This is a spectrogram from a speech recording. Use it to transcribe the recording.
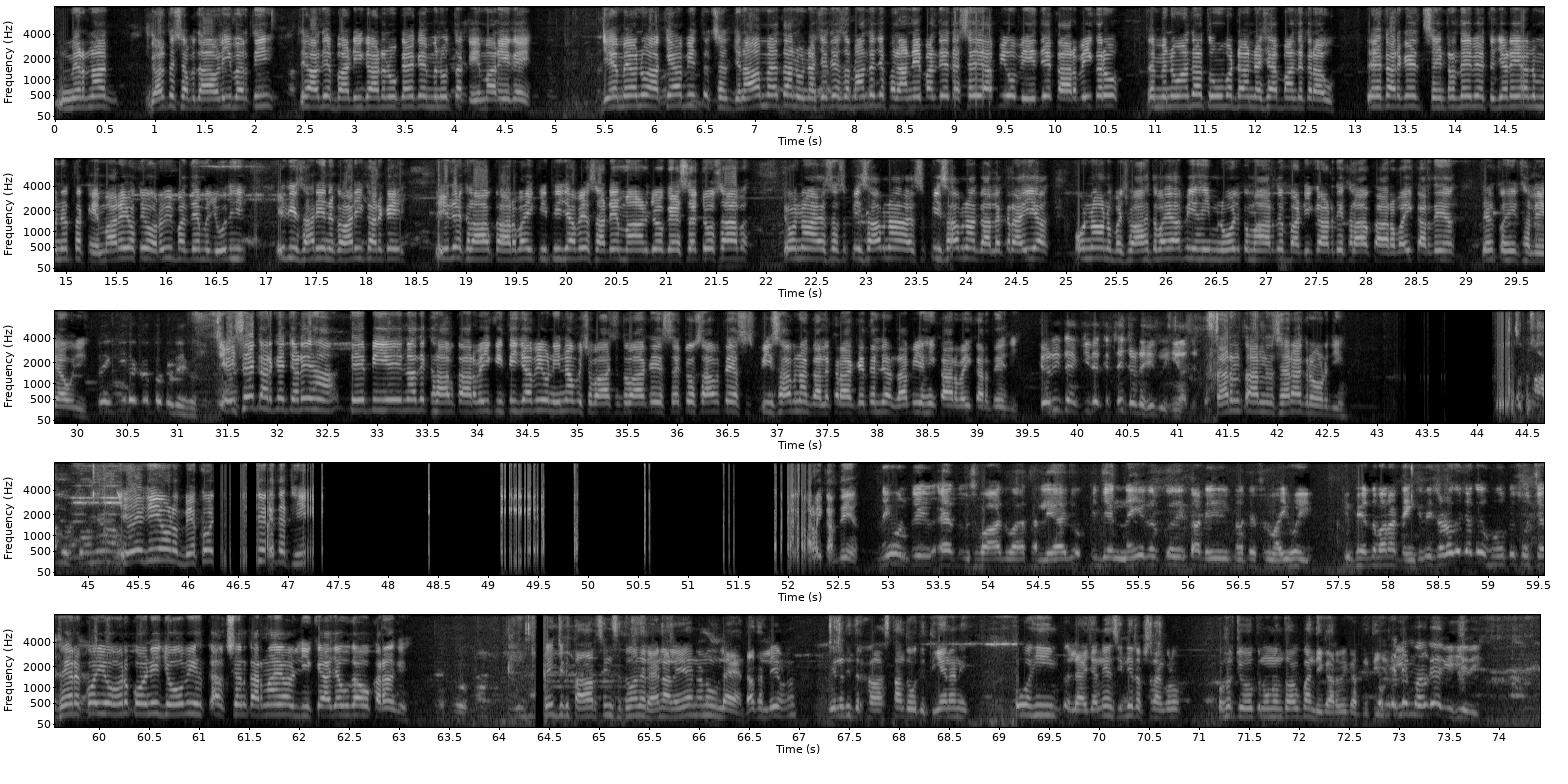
ਮੇਰੇ ਨਾਲ ਗਲਤ ਸ਼ਬਦਾਵਲੀ ਵਰਤੀ ਤੇ ਆਦੇ ਬਾਡੀਗਾਰਡ ਨੂੰ ਕਹਿ ਕੇ ਮੈਨੂੰ ਧੱਕੇ ਮਾਰੇ ਗਏ। ਜੇ ਮੈਂ ਉਹਨੂੰ ਆਖਿਆ ਵੀ ਜਨਾਬ ਮੈਂ ਤੁਹਾਨੂੰ ਨਸ਼ੇ ਦੇ ਸੰਬੰਧ 'ਚ ਫਲਾਣੇ ਬੰਦੇ ਦੱਸੇ ਆ ਵੀ ਉਹ ਵੇਚਦੇ ਕਾਰਵਾਈ ਕਰੋ ਤੇ ਮੈਨੂੰ ਆਂਦਾ ਤੂੰ ਵੱਡਾ ਨਸ਼ਾ ਬੰਦ ਕਰਾਊ। ਤੇ ਕਰਕੇ ਸੈਂਟਰ ਦੇ ਵਿੱਚ ਜਿਹੜੇ ਉਹਨੂੰ ਮੈਨੂੰ ਧੱਕੇ ਮਾਰੇ ਉੱਥੇ ਹੋਰ ਵੀ ਬੰਦੇ ਮੌਜੂਦ ਸੀ। ਇਹਦੀ ਸਾਰੀ ਇਨਕੁਆਇਰੀ ਕਰਕੇ ਇਹਦੇ ਖਿਲਾਫ ਕਾਰਵਾਈ ਕੀਤੀ ਜਾਵੇ। ਸਾਡੇ ਮਾਨਯੋਗ ਐਸਐਚਓ ਸਾਹਿਬ ਤੇ ਉਹਨਾਂ ਐਸਐਸਪੀ ਸਾਹਿਬ ਨਾਲ ਐਸਪੀ ਸਾਹਿਬ ਨਾਲ ਗੱਲ ਕਰਾਈ ਆ। ਉਹਨਾਂ ਨੂੰ ਵਿਸ਼ਵਾਸ ਦਿਵਾਇਆ ਵੀ ਅਸੀਂ ਮਨੋਜ ਕੁਮਾਰ ਦੇ ਬਾਡੀਗਾਰਡ ਦੇ ਖਿਲਾਫ ਕਾਰਵਾਈ ਕਰਦੇ ਆ ਤੇ ਤੁਸੀਂ ਥੱਲੇ ਆਓ ਜੀ। ਇਸੇ ਕਰਕੇ ਚੜੇ ਹਾਂ ਤੇ ਵੀ ਇਹ ਇਹਨਾਂ ਦੇ ਖਿਲਾਫ ਕਾਰਵਾਈ ਕੀਤੀ ਜਾਵੇ। ਹੁਣ ਇਹਨਾਂ ਵਿਸ਼ਵਾਸ ਦਿਵਾ ਕੇ ਐਸਐਚਓ ਸਾਹਿਬ ਤੇ ਐਸਪੀ ਸਾਹਿਬ ਨਾਲ ਗੱਲ ਕਰਾ ਕੇ ਤੇ ਲਿਆਂਦਾ ਵੀ ਅਸੀਂ ਕਾਰਵਾਈ ਕਰਦੇ ਜੀ। ਕਿਹੜੀ ਟੈਂਕੀ ਦੇ ਕਿੱਥੇ ਚੜੇ ਸੀ ਤੁਸੀਂ ਅੱਜ ਤਰਨ ਤਾਰਨ ਦਸ਼ਹਿਰਾ ਗਰਾਊਂਡ ਜੀ। ਇਹ ਜੀ ਹੁਣ ਵੇਖੋ ਜੇ ਤੇ ਠੀਕ ਕਾਰਵਾਈ ਕਰਦੇ ਆ। ਨਹੀਂ ਹੁਣ ਤੇ ਇਹ ਵਿਸ਼ਵਾਸ ਦਵਾਇਆ ਥੱਲੇ ਆ ਜੋ ਕਿ ਜੇ ਨਹੀਂ ਅਗਰ ਕੋਈ ਤੁਹਾਡੀ ਮਤਲਬ ਕਿ ਸੁਣਵਾਈ ਹੋਈ ਕਿ ਫਿਰ ਦੁਬਾਰਾ ਟੈਂਕੀ ਤੇ ਚੜੋਗੇ ਜਾਂ ਕੋਈ ਹੋਰ ਕੋਈ ਸੋਚਿਆ ਫਿਰ ਕੋਈ ਹੋਰ ਕੋਈ ਨਹੀਂ ਜੋ ਵੀ ਐਕਸ਼ਨ ਕਰਨਾ ਹੈ ਉਹ ਲਿਖਿਆ ਜਾਊਗਾ ਉਹ ਕਰਾਂਗੇ। ਇਹ ਜਗਤਾਰ ਸਿੰਘ ਸਿੱਧਵਾਂ ਦੇ ਰਹਿਣ ਵਾਲੇ ਆ ਇਹਨਾਂ ਨੂੰ ਲੈ ਜਾਂਦਾ ਥੱਲੇ ਹੁਣ ਇਹਨਾਂ ਦੀ ਦਰਖਾਸਤਾਂ ਦੋ ਦਿੱਤੀਆਂ ਇਹਨਾਂ ਨੇ। ਉਹ ਅਸੀਂ ਲੈ ਜਾਂਦੇ ਹਾਂ ਸੀਨੀਅਰ ਅਫਸਰਾਂ ਕੋਲੋਂ। ਉਹ ਫਿਰ ਜੋ ਕਾਨੂੰਨ ਮੁਤਾਬਕ ਬੰਦੀ ਕਾਰਵਾਈ ਕਰ ਦਿੱਤੀ ਜਾਵੇ। ਕਿੰਨੀ ਮੰਗ ਹੈਗੀ ਸੀ ਇਹਦੀ?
